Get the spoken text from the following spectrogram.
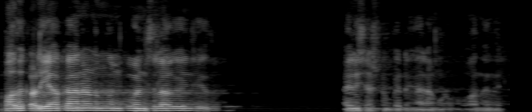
അപ്പം അത് കളിയാക്കാനാണെന്ന് നമുക്ക് മനസ്സിലാകുകയും ചെയ്തു. അതിനുശേഷം പിന്നെ ഞാൻ അങ്ങോട്ട് പോകാൻ നിന്നില്ല.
